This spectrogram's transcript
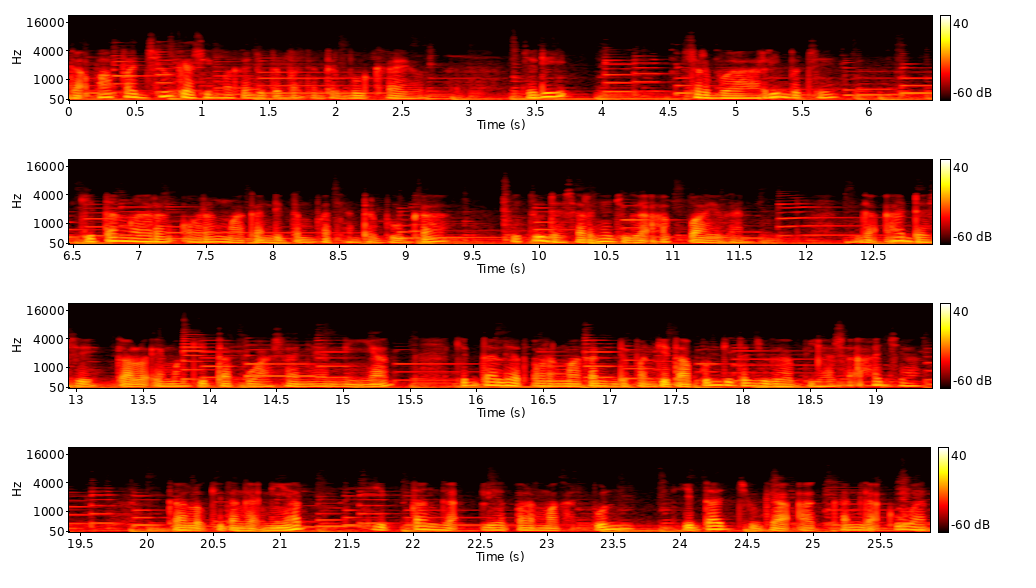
Nggak apa-apa juga sih makan di tempat yang terbuka ya jadi serba ribet sih. Kita ngelarang orang makan di tempat yang terbuka itu dasarnya juga apa ya kan? Nggak ada sih kalau emang kita puasanya niat kita lihat orang makan di depan kita pun kita juga biasa aja. Kalau kita nggak niat kita nggak lihat orang makan pun kita juga akan nggak kuat.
